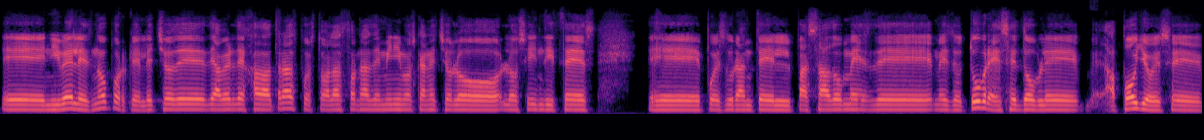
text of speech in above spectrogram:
eh, niveles, ¿no? Porque el hecho de, haber dejado atrás, pues todas las zonas de mínimos que han hecho lo- los índices eh, pues durante el pasado mes de, mes de octubre, ese doble apoyo, ese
